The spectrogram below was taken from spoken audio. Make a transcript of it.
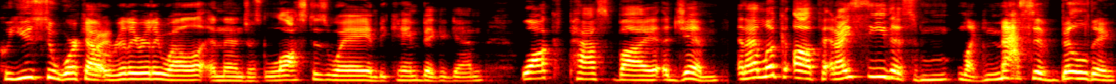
who used to work out Right. really, really well and then just lost his way and became big again. Walk past by a gym and I look up and I see this m- like massive building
